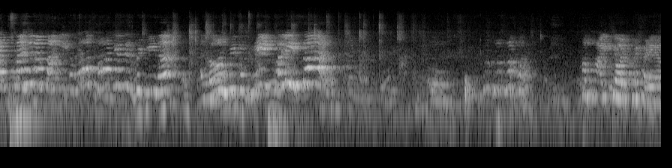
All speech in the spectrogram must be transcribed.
and Sanjana Saki the most gorgeous is between us along with the great Khali sir हम हाई के ऑर्डर में खड़े हैं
